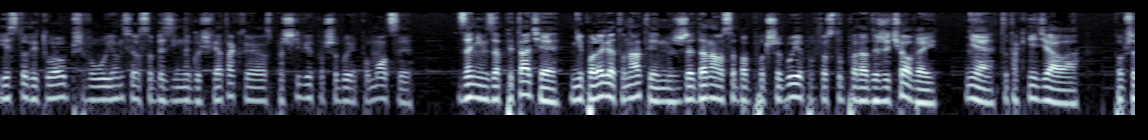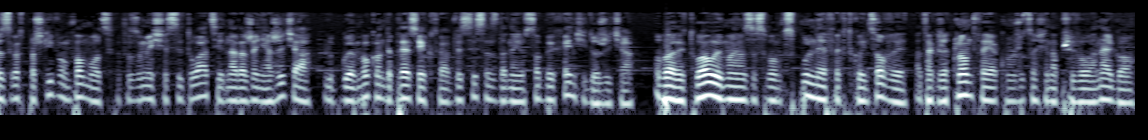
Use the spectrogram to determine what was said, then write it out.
Jest to rytuał przywołujący osobę z innego świata, która rozpaczliwie potrzebuje pomocy. Zanim zapytacie, nie polega to na tym, że dana osoba potrzebuje po prostu porady życiowej. Nie, to tak nie działa. Poprzez rozpaczliwą pomoc rozumie się sytuację narażenia życia lub głęboką depresję, która wysysa z danej osoby chęci do życia. Oba rytuały mają ze sobą wspólny efekt końcowy, a także klątwę, jaką rzuca się na przywołanego.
